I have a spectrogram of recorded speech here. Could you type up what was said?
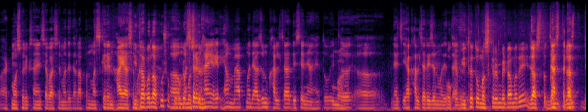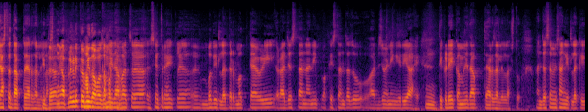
ॲटमॉस्फेरिक सायन्सच्या भाषेमध्ये त्याला आपण मस्केरेन हाय असं आपण दाखवू शकतो मस्करन हाय ह्या मॅपमध्ये अजून खालच्या दिशेने आहे तो इथं याची ह्या खालच्या रिजनमध्ये ओके इथे तो मस्करन बेटामध्ये जास्त जास्त कम- जास्त दाब तयार झालेला आणि आपल्याकडे कमी दाबाचा कमी दाबाचं क्षेत्र हे इकडे अ, बघितलं तर मग त्यावेळी राजस्थान आणि पाकिस्तानचा जो अर्जॉइनिंग एरिया आहे तिकडे कमी दाब तयार झालेला असतो. आणि जसं मी सांगितलं की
